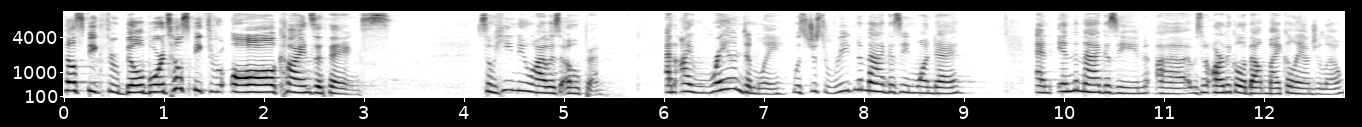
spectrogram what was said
he'll speak through billboards, he'll speak through all kinds of things. So he knew I was open. And I randomly was just reading a magazine one day, And in the magazine, uh, it was an article about Michelangelo,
